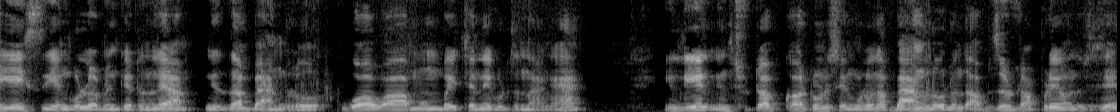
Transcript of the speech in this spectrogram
ஐஐசி எங்கூர் அப்படின்னு கேட்டிருந்தோம் இல்லையா? இதுதான் பெங்களூர். கோவா மும்பை சென்னை கொடுத்துருந்தாங்க. இந்தியன் இன்ஸ்டியூட் ஆஃப் கார்ட்டூனிஸ்ட் எங்கூர் தான் பெங்களூர்லேருந்து அப்சல்ட் அப்படியே வந்துருச்சு.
